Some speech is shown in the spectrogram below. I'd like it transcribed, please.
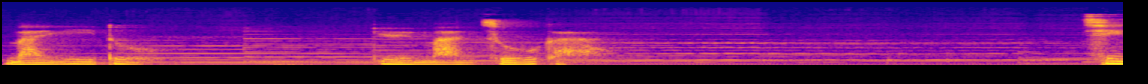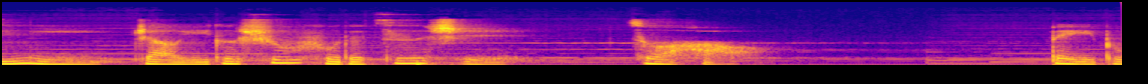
满意度。与满足感，请你找一个舒服的姿势坐好，背部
